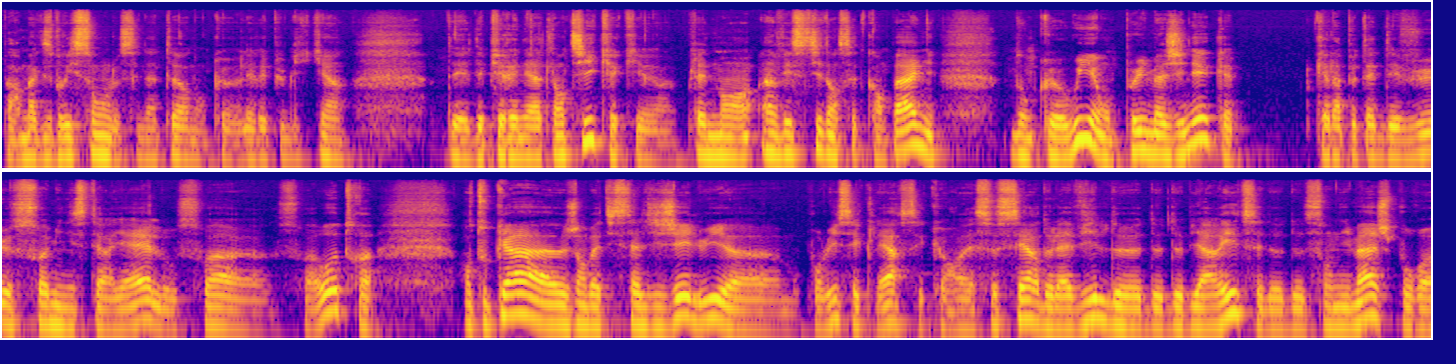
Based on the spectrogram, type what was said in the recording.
par Max Brisson, le sénateur, donc les Républicains des, Pyrénées-Atlantiques, qui est pleinement investi dans cette campagne. Donc euh, oui, on peut imaginer qu'elle a peut-être des vues soit ministérielles ou soit, euh, soit autres. En tout cas, euh, Jean-Baptiste Aldiger, lui, pour lui, c'est clair, c'est qu'elle se sert de la ville de, de, Biarritz et de, son image pour,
